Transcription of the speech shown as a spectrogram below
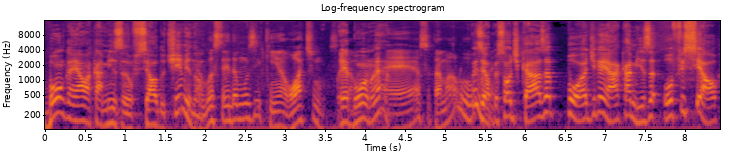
Bom ganhar uma camisa oficial do time, não? Eu gostei da musiquinha, ótimo. Você É tá bom, não É, você tá maluco. Pois é, o né? pessoal de casa pode ganhar a camisa oficial,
